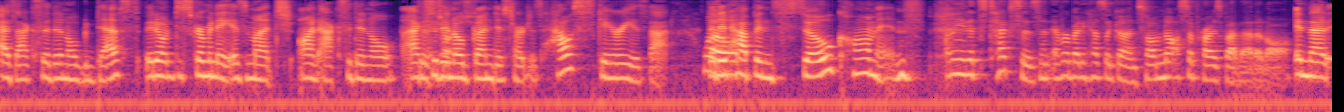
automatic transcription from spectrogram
as accidental deaths. They don't discriminate as much on accidental accidental Discharge. gun discharges. How scary is that? That it happens so common I mean, it's Texas and everybody has a gun, so I'm not surprised by that at all. in that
